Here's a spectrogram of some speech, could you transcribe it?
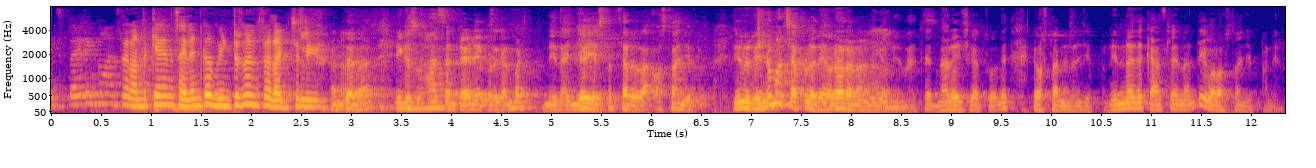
ఇన్స్పైరింగ్గా ఉంది సార్ అందుకే నేను సైలెంట్గా వింటున్నాను సార్ యాక్చువల్లీ అంతేనా? ఇక సుహాస్ అని టైడ్ అయిపోయాడు కానీ బట్ నేను ఎంజాయ్ చేస్తాను. సరే రా వస్తానని చెప్పి నేను రెండు మాట చెప్పలేదు. ఎవరెవరని అడిగాను నేను. అయితే నరేష్ గారితో వస్తాను నేను అని చెప్పాను. నిన్నైతే క్యాన్సిల్ అయిందంటే ఇవాళ వస్తాను చెప్పాను నేను.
